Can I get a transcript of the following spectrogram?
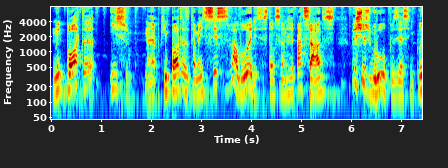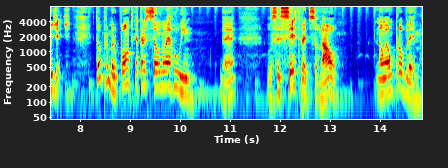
não importa isso, né? O que importa é exatamente se esses valores estão sendo repassados para estes grupos e assim por diante. Então, o primeiro ponto é que a tradição não é ruim, né? Você ser tradicional não é um problema.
